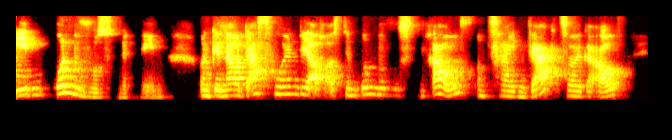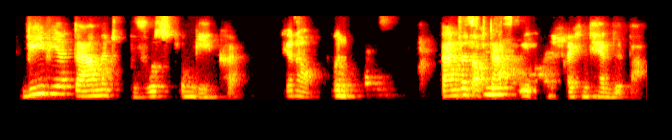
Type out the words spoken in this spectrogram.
eben unbewusst mitnehmen. Und genau das holen wir auch aus dem Unbewussten raus und zeigen Werkzeuge auf, wie wir damit bewusst umgehen können. Genau. Und dann wird auch das eben entsprechend handelbar.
